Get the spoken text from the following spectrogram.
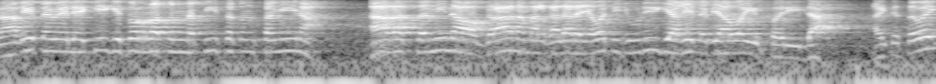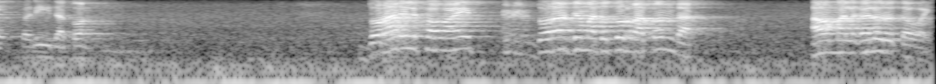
نو هغې ته ویل کېږي درة نفیسة ثمینه هغه ثمینه او ګرانه ملغلره یوه تې جوړېږي هغې ته بیا وایي فریده هغې ته څه وایي فریدتون درر الفوائد درر جمع د درتون ده او ملغلرو ته وایي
